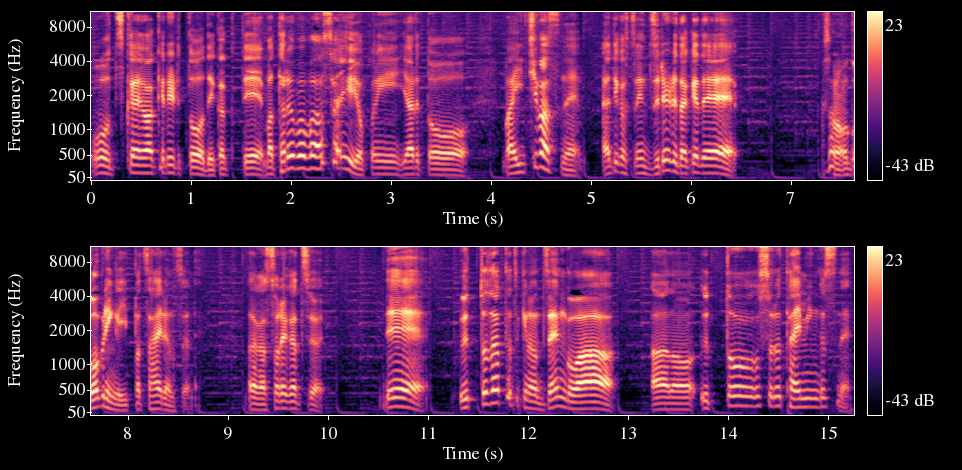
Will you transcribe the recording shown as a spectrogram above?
を使い分けれるとでかくて、まあ、タルババは左右横にやると、まあ、1発ね、相手が普通にずれるだけで、そのゴブリンが一発入るんですよね。だからそれが強い。で、ウッドだった時の前後は、あの、ウッドするタイミングですね。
